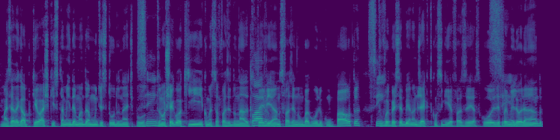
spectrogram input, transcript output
Mas é legal porque eu acho que isso também demanda muito estudo, né? Tipo, Sim. tu não chegou aqui e começou a fazer do nada. Claro. Tu teve anos fazendo um bagulho com pauta. Sim. Tu foi percebendo onde é que tu conseguia fazer as coisas e foi Sim. melhorando.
